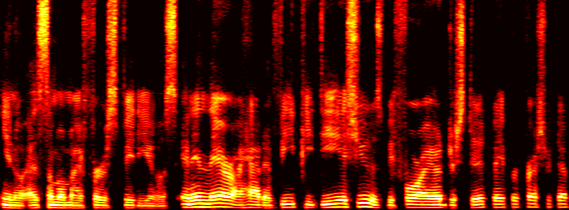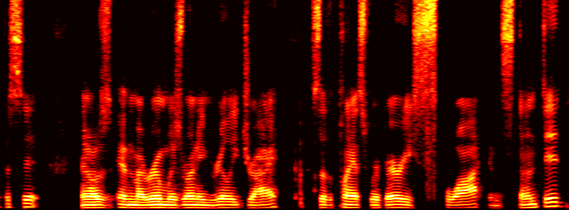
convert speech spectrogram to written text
you know, as some of my first videos. And in there, I had a VPD issue. Was before I understood vapor pressure deficit, and I was and my room was running really dry, so the plants were very squat and stunted.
